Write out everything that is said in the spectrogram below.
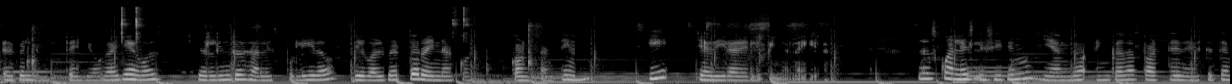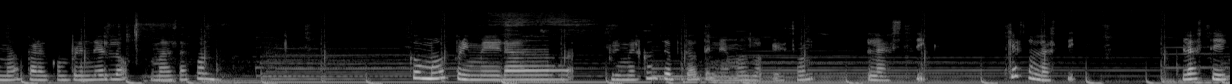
Evelyn Tello Gallegos, Berlín Rosales Pulido, Diego Alberto Reina Constantino y Yadira de Piñón Aguilar los cuales les iremos guiando en cada parte de este tema para comprenderlo más a fondo. Como primera, primer concepto tenemos lo que son las TIC. ¿Qué son las TIC? Las TIC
